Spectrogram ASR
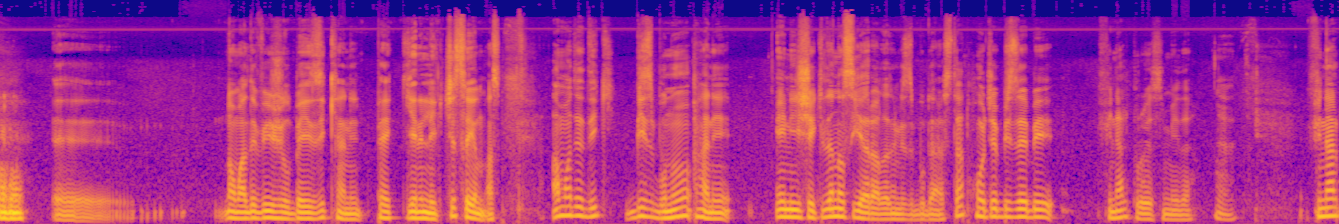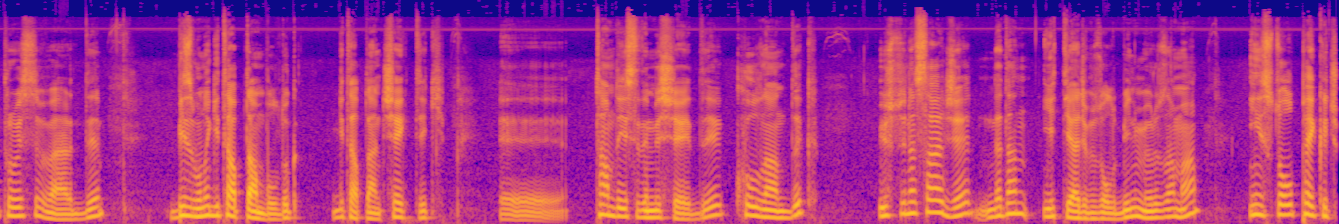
Hı hı. E, normalde Visual Basic hani pek yenilikçi sayılmaz. Ama dedik biz bunu hani en iyi şekilde nasıl yararlanırız bu dersten? Hoca bize bir final projesi miydi? Evet. Final projesi verdi. Biz bunu GitHub'tan bulduk. GitHub'tan çektik. Ee, tam da istediğimiz şeydi. Kullandık. Üstüne sadece neden ihtiyacımız oldu bilmiyoruz ama install package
